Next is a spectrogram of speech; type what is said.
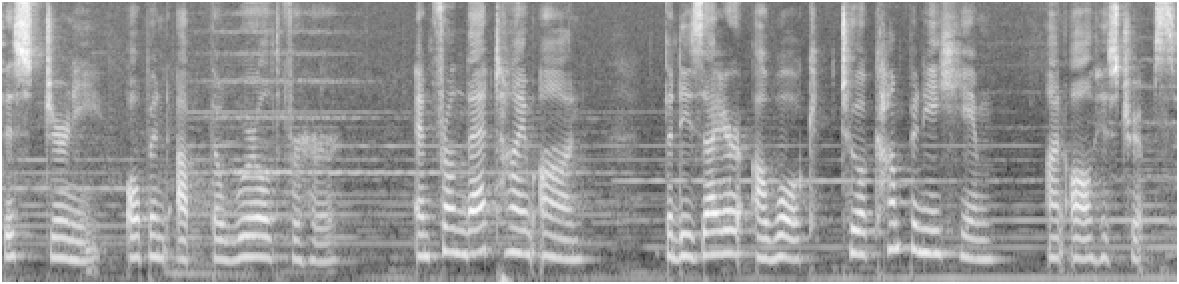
This journey opened up the world for her, and from that time on, the desire awoke to accompany him on all his trips.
